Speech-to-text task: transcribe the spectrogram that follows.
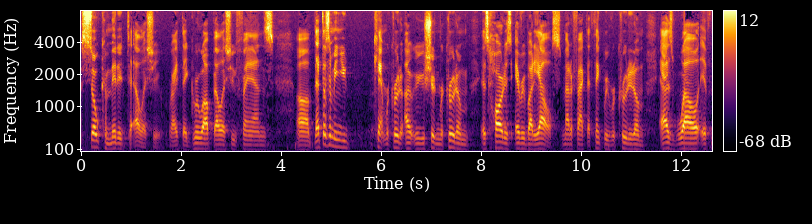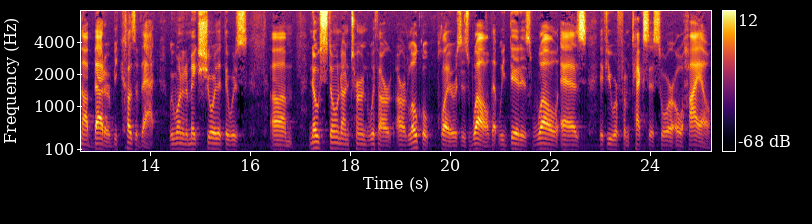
so committed to LSU, right? They grew up LSU fans. Uh, that doesn't mean you can't recruit, or you shouldn't recruit them as hard as everybody else. Matter of fact, I think we recruited them as well, if not better, because of that. We wanted to make sure that there was um, no stone unturned with our, our local players as well, that we did as well as if you were from Texas or Ohio.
